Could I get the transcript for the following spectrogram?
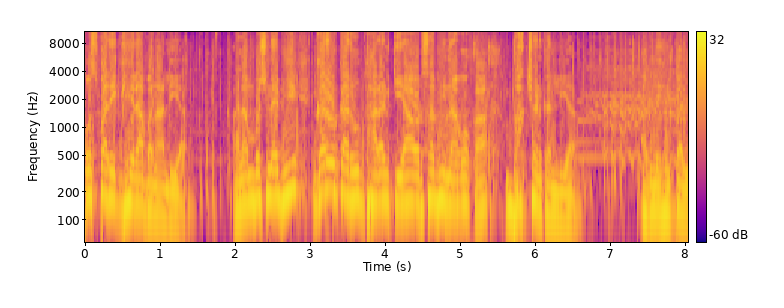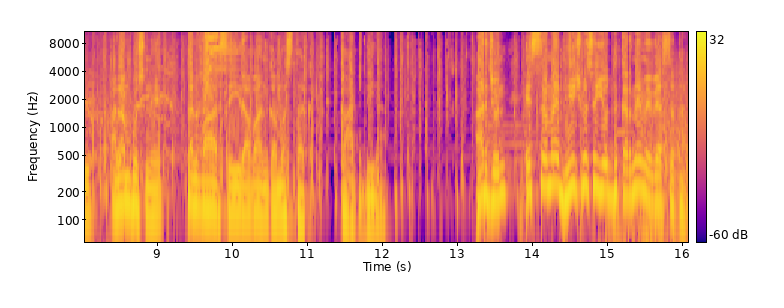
उस पर एक घेरा बना लिया। अलम्बुश ने भी गरुड़ का रूप धारण किया और सभी नागों का भक्षण कर लिया। अगले ही पल अलम्बुश ने तलवार से ईरावान का मस्तक काट दिया। अर्जुन इस समय भीष्म से युद्ध करने में व्यस्त था,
